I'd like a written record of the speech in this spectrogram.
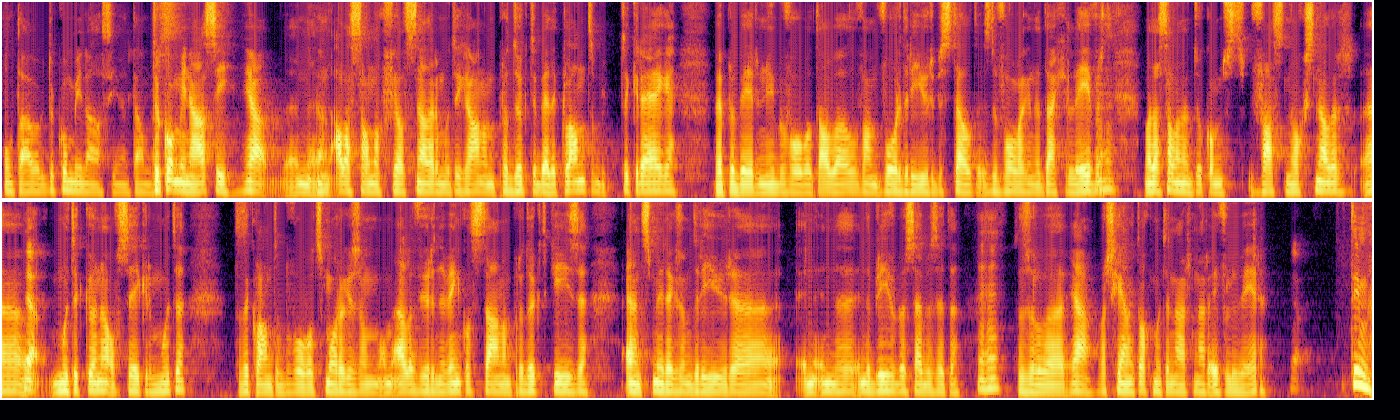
onthoud ik de combinatie en het De combinatie, ja. En, ja. en, alles zal nog veel sneller moeten gaan om producten bij de klant te krijgen. Wij proberen nu bijvoorbeeld al wel van voor drie uur besteld is de volgende dag geleverd. Mm -hmm. Maar dat zal in de toekomst vast nog sneller uh, ja. moeten kunnen of zeker moeten. Dat de klanten bijvoorbeeld s morgens om, om 11 uur in de winkel staan, een product kiezen en het middags om drie uur uh, in, in, de, in de brievenbus hebben zitten. Mm -hmm. Daar zullen we ja, waarschijnlijk toch moeten naar, naar evalueren. Ja. Tim,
